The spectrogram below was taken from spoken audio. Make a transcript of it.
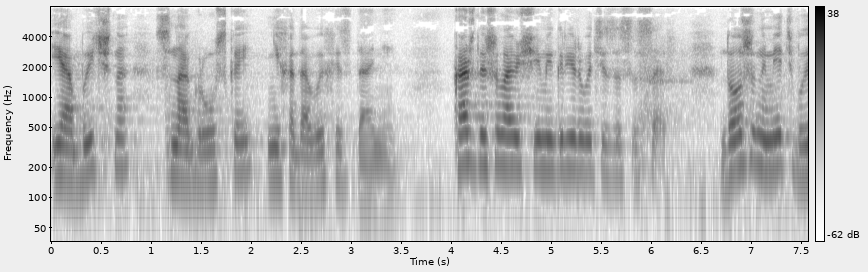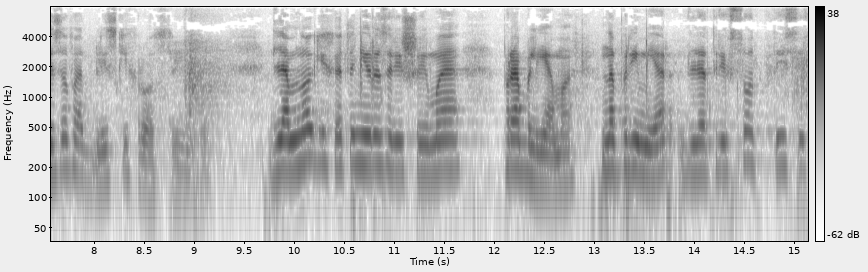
и обычно с нагрузкой неходовых изданий. Каждый желающий эмигрировать из СССР должен иметь вызов от близких родственников. Для многих это неразрешимая проблема. Например, для 300 тысяч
